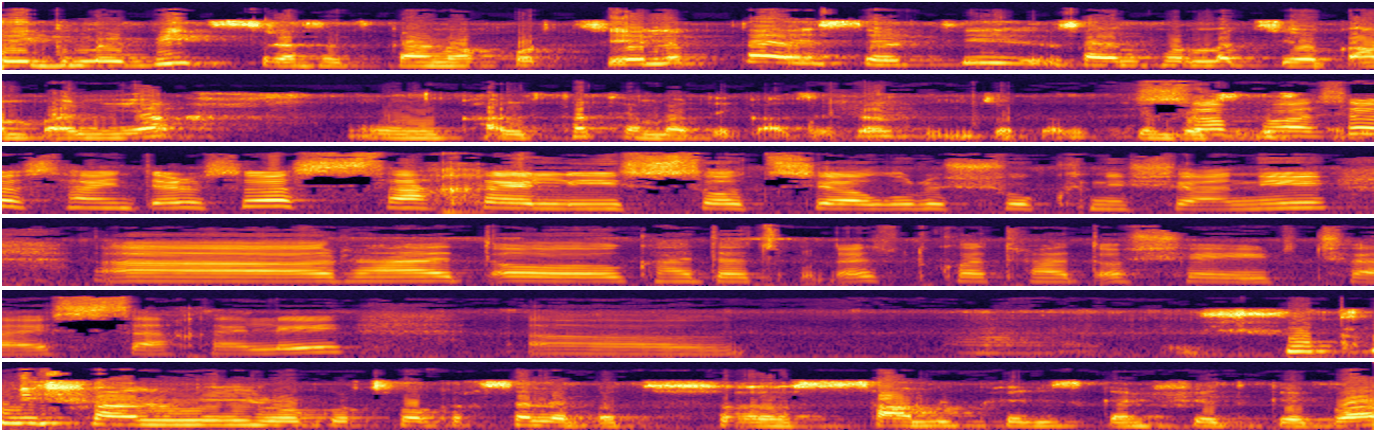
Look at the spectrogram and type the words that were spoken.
გეგმებიც, რასაც განახორციელებთ და ეს ერთი საინფორმაციო კამპანია ქალთა თემატიკაზე და გუნდზე. ასე საინტერესოა სახელი სოციალური შუქნიშანი, რატო გადაწყვეტეთ ვთქვათ რატო შეირჩა ეს სახელი? შუქნიშანი როგორც მოგხსენებათ სამი ფერისგან შედგება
